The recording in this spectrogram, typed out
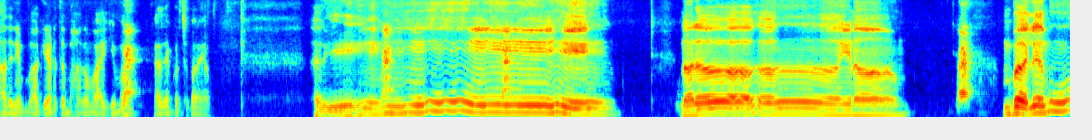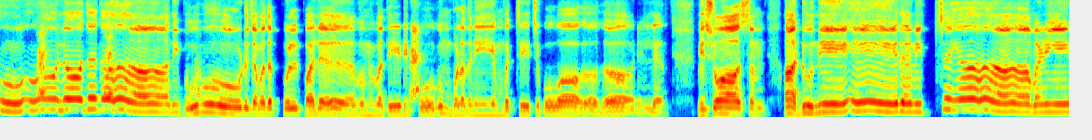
അതിന് ബാക്കി അടുത്ത ഭാഗം വായിക്കുമ്പോൾ അതിനെക്കുറിച്ച് പറയാം. ഹരീ നാരായണ ബലമൂലോദകാതി പൂവോട് ചമതപ്പുൽ പലവും ഇവ തേടി പോകുമ്പോൾ അതിനെയും വച്ചേച്ചു പോവാനില്ല. വിശ്വാസം അടുനേരമിച്ചയാ വഴിയെ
